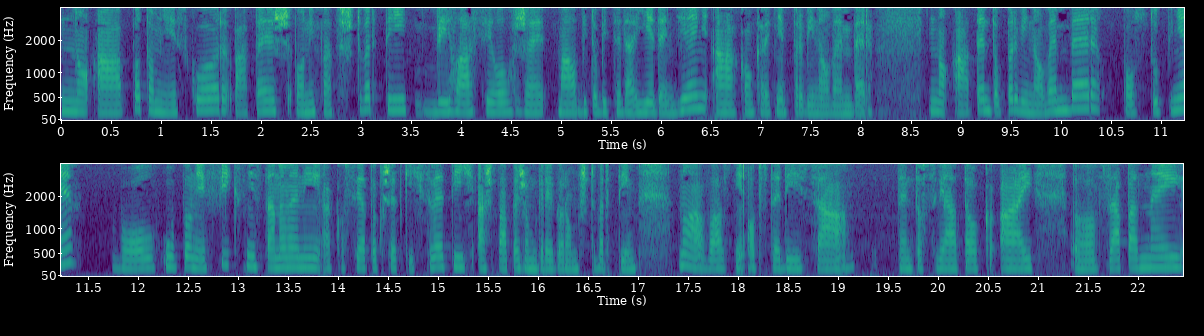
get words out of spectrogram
No a potom neskôr pápež Bonifác IV vyhlásil, že mal by to byť teda jeden deň a konkrétne 1. november. No a tento 1. november postupne bol úplne fixne stanovený ako Sviatok všetkých svetých až pápežom Gregorom IV. No a vlastne odvtedy sa tento sviatok aj v západnej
